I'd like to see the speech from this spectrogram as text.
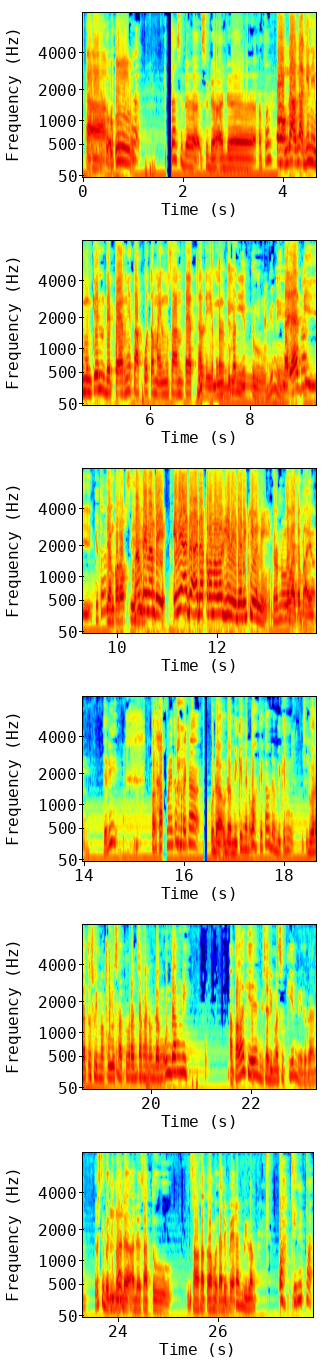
Ah, itu oke mm. kita, kita sudah sudah ada apa Oh enggak enggak gini mungkin DPR-nya takut sama ilmu santet kali bukan, mungkin. bukan gitu gini Nah, jadi kita yang korupsi. Nanti nanti, ini ada ada kronologi nih dari Q nih. kronologi Coba, coba, ayo. jadi pertama itu mereka udah udah bikin kan wah kita udah bikin 251 rancangan undang-undang nih apalagi ya yang bisa dimasukin gitu kan. Terus tiba-tiba ada ada satu salah satu anggota DPR yang bilang wah ini pak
